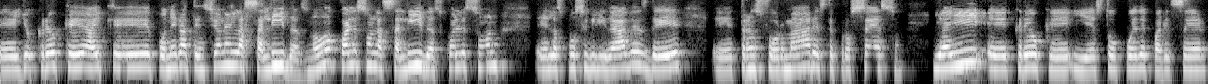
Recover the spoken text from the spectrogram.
Eh, yo creo que hay que poner atención en las salidas, ¿no? ¿Cuáles son las salidas? ¿Cuáles son eh, las posibilidades de eh, transformar este proceso? Y ahí creo que, y esto puede parecer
